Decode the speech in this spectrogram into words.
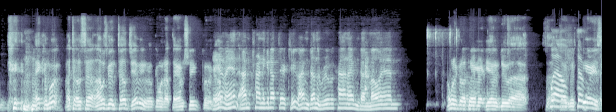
hey, come on! I told uh, I was going to tell Jimmy we were going up there. I'm sure you're going to go. Yeah, man. I'm trying to get up there too. I haven't done the Rubicon. I haven't done Moab. I want to go up there again and do. Uh, Well, there's the- areas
